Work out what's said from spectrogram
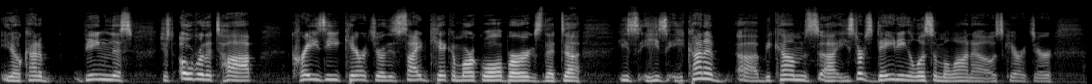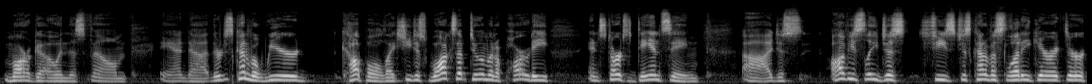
you know, kind of being this just over the top, crazy character, this sidekick of Mark Wahlberg's that. Uh, he's he's he kind of uh, becomes uh, he starts dating Alyssa Milano's character Margot in this film, and uh, they're just kind of a weird couple. Like she just walks up to him at a party and starts dancing. Uh, just obviously just she's just kind of a slutty character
